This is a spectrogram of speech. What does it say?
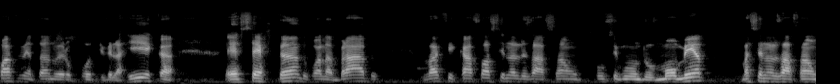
pavimentando o aeroporto de Vila Rica, é, cercando com alambrado. Vai ficar só a sinalização um segundo momento, uma sinalização,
